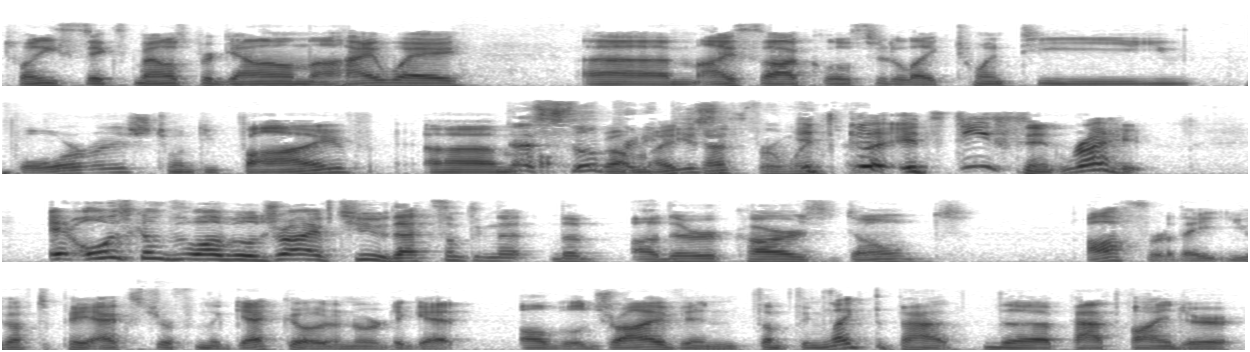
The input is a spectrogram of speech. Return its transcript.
26 miles per gallon on the highway. Um, I saw closer to like 24 ish, 25. Um, That's still pretty decent test. for It's good. It's decent, right? It always comes with all wheel drive too. That's something that the other cars don't offer. They you have to pay extra from the get go in order to get all wheel drive in something like the Path, the Pathfinder.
